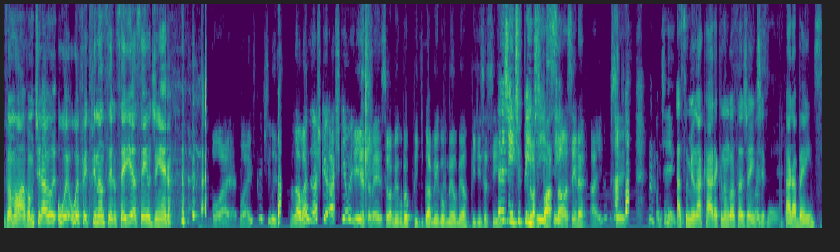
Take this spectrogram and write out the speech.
vamos lá, vamos tirar o, o- o efeito financeiro. Você ia sem o dinheiro? Pô, aí, pô, aí fica difícil. Não, mas acho que, acho que eu iria também. Se um amigo meu, pedi, amigo meu mesmo pedisse assim, Se a gente pela pedisse. situação assim, né? Aí eu não sei. Assumiu na cara que não gosta da gente. Pois é, Parabéns.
